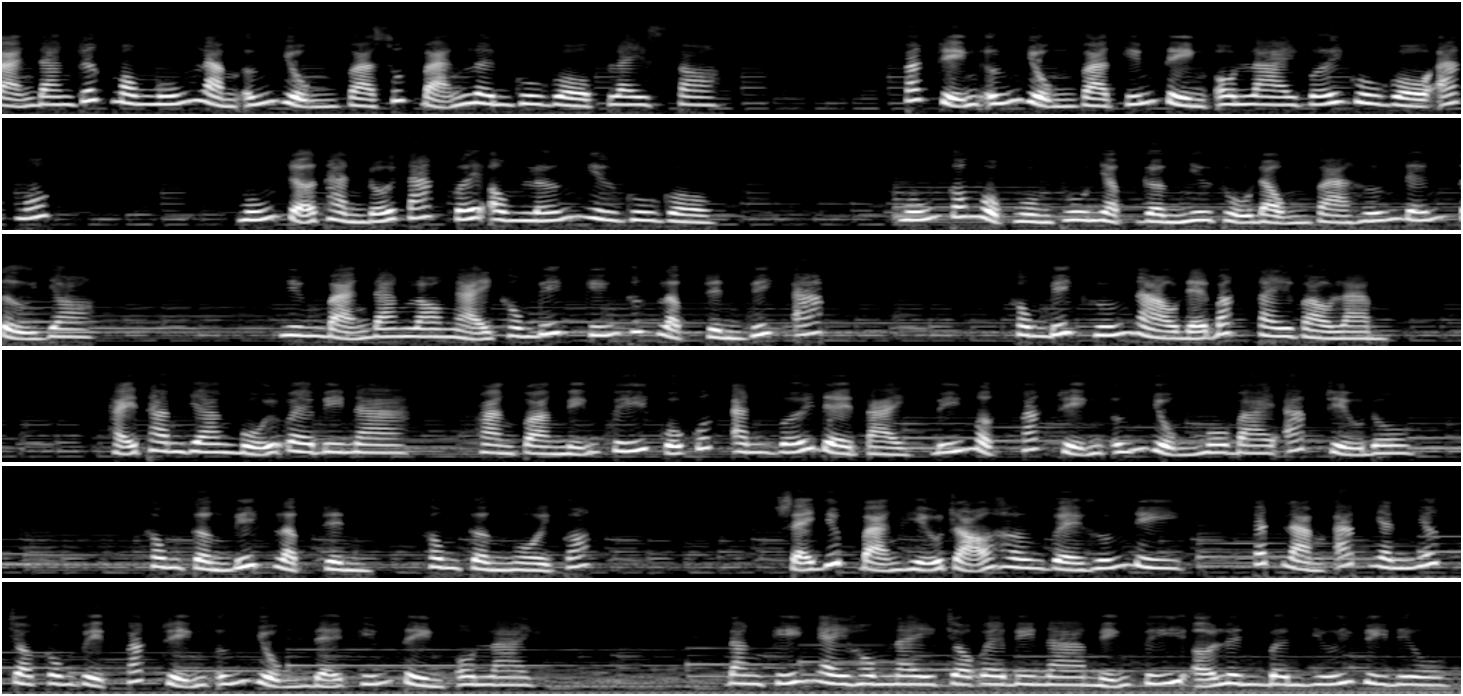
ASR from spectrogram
Bạn đang rất mong muốn làm ứng dụng và xuất bản lên Google Play Store. Phát triển ứng dụng và kiếm tiền online với Google AdMob, Muốn trở thành đối tác với ông lớn như Google. Muốn có một nguồn thu nhập gần như thụ động và hướng đến tự do. Nhưng bạn đang lo ngại không biết kiến thức lập trình viết app. Không biết hướng nào để bắt tay vào làm. Hãy tham gia buổi webinar hoàn toàn miễn phí của Quốc Anh với đề tài bí mật phát triển ứng dụng mobile app triệu đô. Không cần biết lập trình, không cần ngồi cóp. Sẽ giúp bạn hiểu rõ hơn về hướng đi, cách làm app nhanh nhất cho công việc phát triển ứng dụng để kiếm tiền online. Đăng ký ngay hôm nay cho webinar miễn phí ở link bên dưới video.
